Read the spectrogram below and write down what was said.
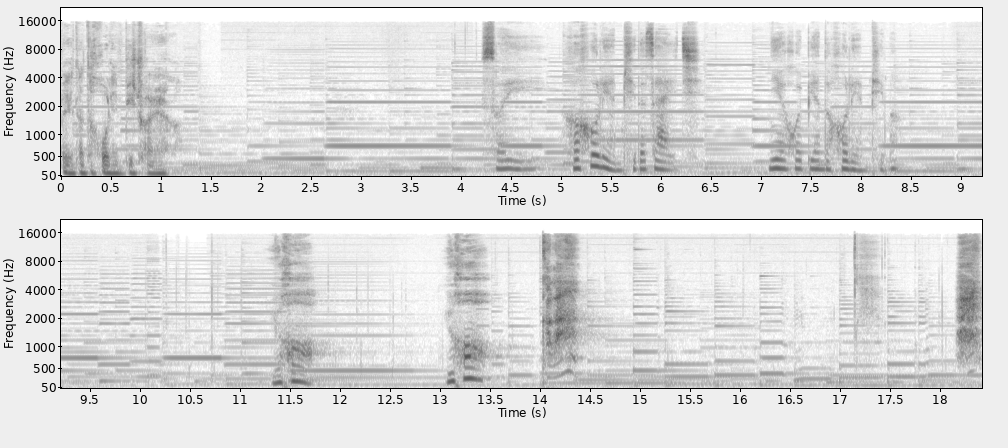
被他的厚脸皮传染了。所以和厚脸皮的在一起。你也会变得厚脸皮吗？于浩，于浩，卡兰，哎，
